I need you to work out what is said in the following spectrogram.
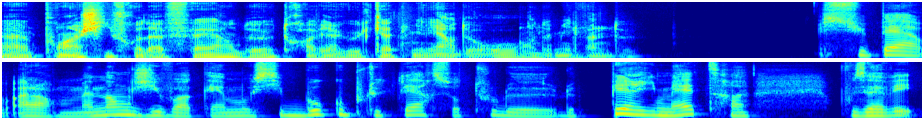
euh, pour un chiffre d'affaires de 3,4 milliards d'euros en 2022. Super. Alors maintenant que j'y vois quand même aussi beaucoup plus clair sur tout le périmètre, vous avez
